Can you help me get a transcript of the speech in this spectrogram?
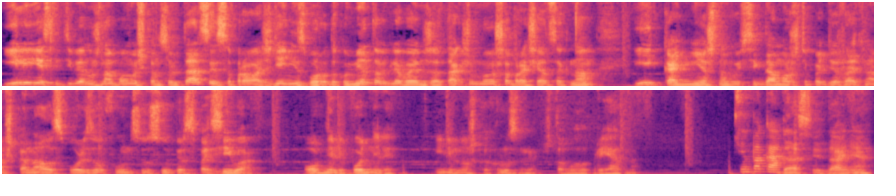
Или если тебе нужна помощь в консультации, сопровождении, сбора документов для ВНЖ, также можешь обращаться к нам. И, конечно, вы всегда можете поддержать наш канал, используя функцию «Супер спасибо». Обняли, подняли и немножко хрустнули, что было приятно. Всем пока. До свидания.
